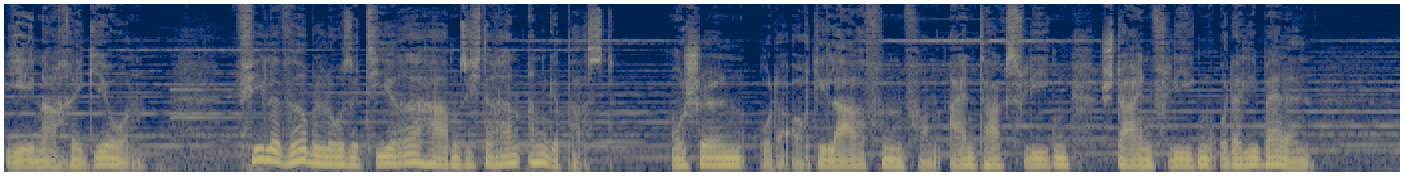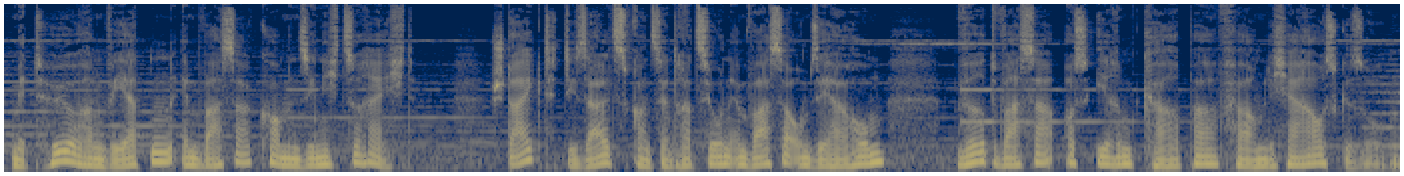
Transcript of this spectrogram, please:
je nach Region. Viele wirbellose Tiere haben sich daran angepasst. Muscheln oder auch die Larven von Eintagsfliegen, Steinfliegen oder Libellen. Mit höheren Werten im Wasser kommen sie nicht zurecht. Steigt die Salzkonzentration im Wasser um sie herum, wird Wasser aus ihrem Körper förmlich herausgesogen.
